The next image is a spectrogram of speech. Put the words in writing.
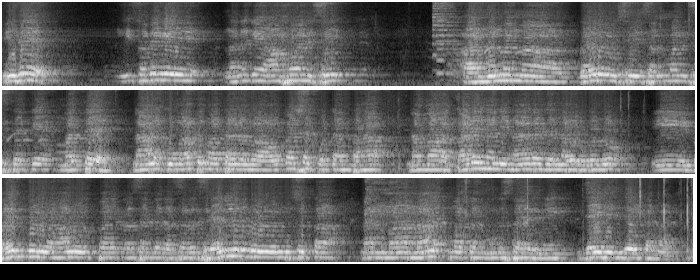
ಇದೇ ಈ ಸಭೆಗೆ ನನಗೆ ಆಹ್ವಾನಿಸಿ ನನ್ನನ್ನ ಗೌರವಿಸಿ, ಸನ್ಮಾನಿಸಿದ್ದಕ್ಕೆ ಮತ್ತೆ ನಾಲ್ಕು ಮಾತು ಮಾತಾಡಲು ಅವಕಾಶ ಕೊಟ್ಟಂತಹ ನಮ್ಮ ಕಾಡಿನಲ್ಲಿ ನಾಗರಾಜನ್ ಅವರಿಗೂ ಈ ಬೈಕ್ಗಳು ಹಾಲು ಉತ್ಪಾದಕರ ಸಂಘದ ಸದಸ್ಯರು ಎಲ್ಲರಿಗೂ ವಂದಿಸುತ್ತಾ ನಾನು ನಾಲ್ಕು ಮಾತನ್ನು ಮುಗಿಸ್ತಾ ಇದ್ದೀನಿ. ಜೈ ಹಿಂದ್, ಜೈ ಕರ್ನಾಟಕ.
